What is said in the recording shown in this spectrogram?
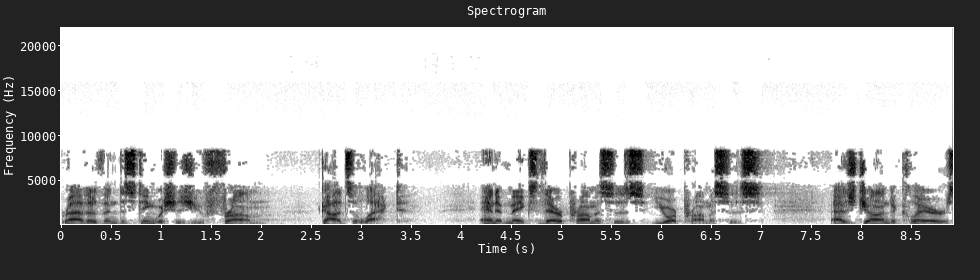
rather than distinguishes you from, God's elect. And it makes their promises your promises. As John declares,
